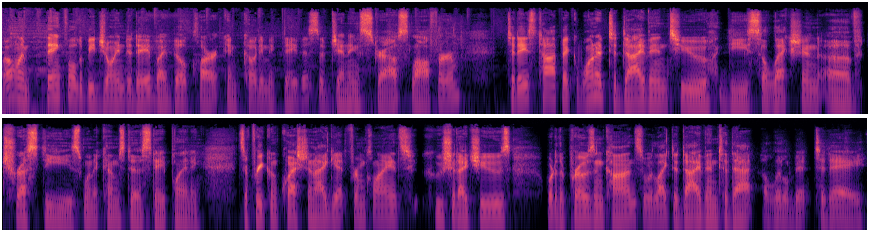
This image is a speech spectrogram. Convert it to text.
Well, I'm thankful to be joined today by Bill Clark and Cody McDavis of Jennings Strouss Law Firm. Today's topic wanted to dive into the selection of trustees when it comes to estate planning. It's a frequent question I get from clients. Who should I choose? What are the pros and cons? So we'd like to dive into that a little bit today.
